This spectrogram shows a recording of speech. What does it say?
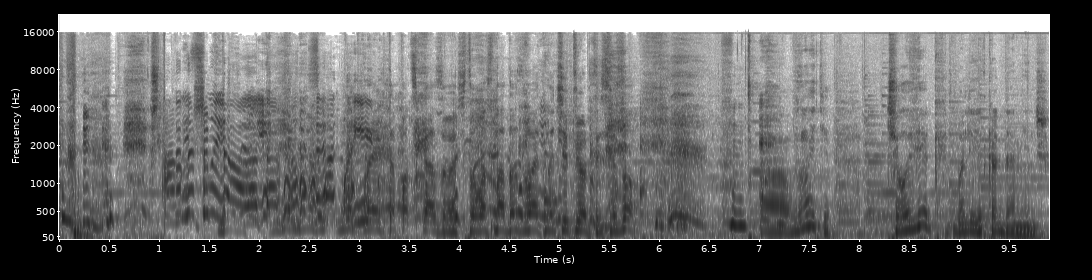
Что Она нашептала так, смотри. проекта подсказывает, что вас надо звать на четвертый сезон. А, Вы знаете, человек болеет когда меньше?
